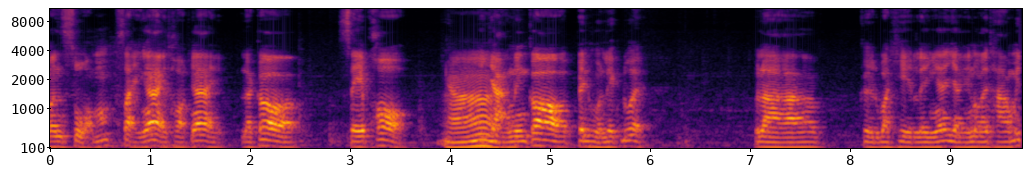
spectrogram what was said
มันสวมใส่ง่ายถอดง่าย แล้วก็เซฟข้อ อ่าอีกอย่างหนึ่งก็เป็นหัวเล็กด้วย เวลา เกิดอุบัติเหตุอะไรเงี้ยอย่างน้อยๆเท้าไม่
